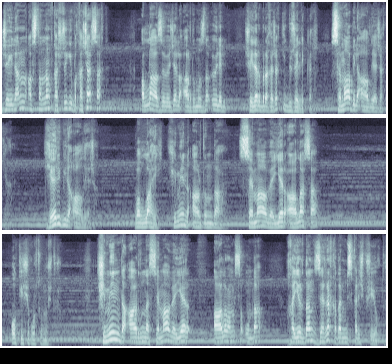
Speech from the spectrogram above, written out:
ceylanın aslandan kaçtığı gibi kaçarsak Allah Azze ve Celle ardımızda öyle şeyler bırakacak ki güzellikler. Sema bile ağlayacak yani. Yer bile ağlayacak. Vallahi kimin ardında sema ve yer ağlarsa o kişi kurtulmuştur. Kimin de ardında sema ve yer ağlamamışsa onda hayırdan zerre kadar miskal hiçbir şey yoktur.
